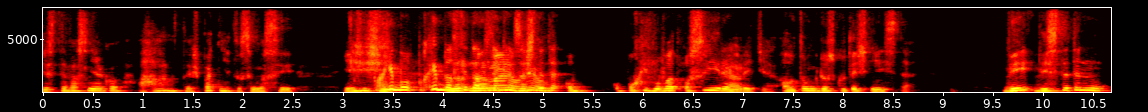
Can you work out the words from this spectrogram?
že jste vlastně jako, aha, to je špatně, to jsem asi, ježíš. Pochybu, pochybil no, si to Normálně začnete o, o, pochybovat o své realitě a o tom, kdo skutečně jste. Vy, vy jste ten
